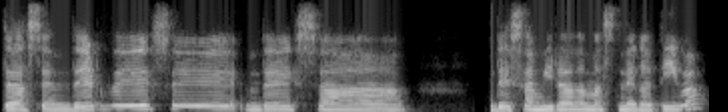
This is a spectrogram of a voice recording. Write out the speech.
trascender de, ese, de, esa, de esa mirada más negativa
